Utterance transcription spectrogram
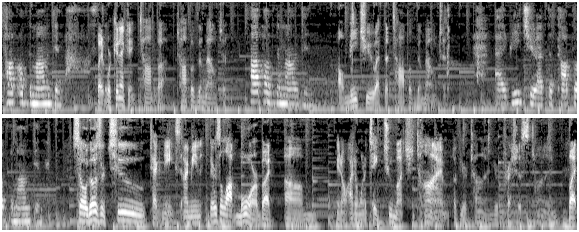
Top of the mountain. but we're connecting. top of top of the mountain. Top of the mountain. I'll meet you at the top of the mountain. I meet you at the top of the mountain. So those are two techniques. I mean, there's a lot more, but um, you know, I don't want to take too much time of your time, your precious time. But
